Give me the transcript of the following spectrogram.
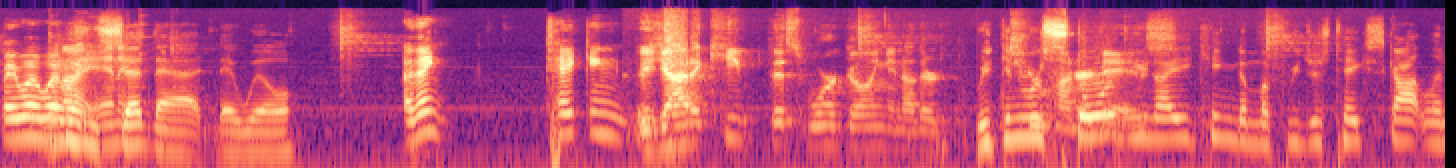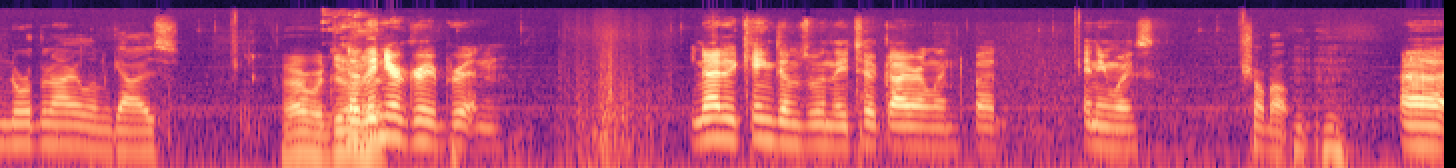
Wait, wait, wait, When When I wait. he annex- said that, they will. I think taking we gotta keep this war going another We can 200 restore the. United Kingdom if we just take Scotland, Northern Ireland, guys. Alright, we're doing no, then you're Great Britain. United Kingdom's when they took Ireland, but anyways. Shut up. Uh,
